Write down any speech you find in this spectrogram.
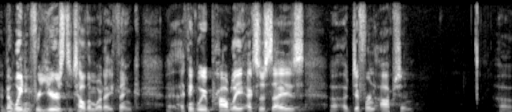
I've been waiting for years to tell them what I think. I think we would probably exercise a different option. Uh,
